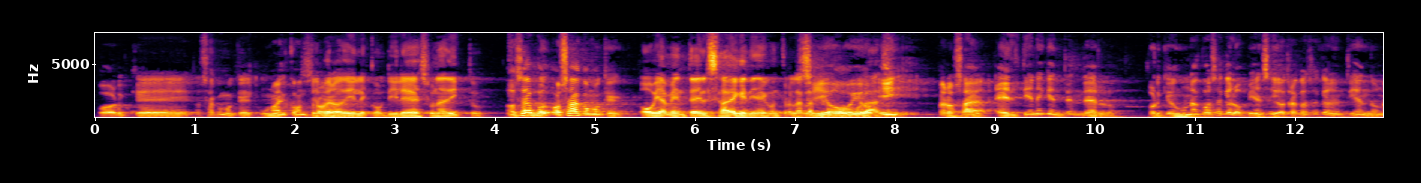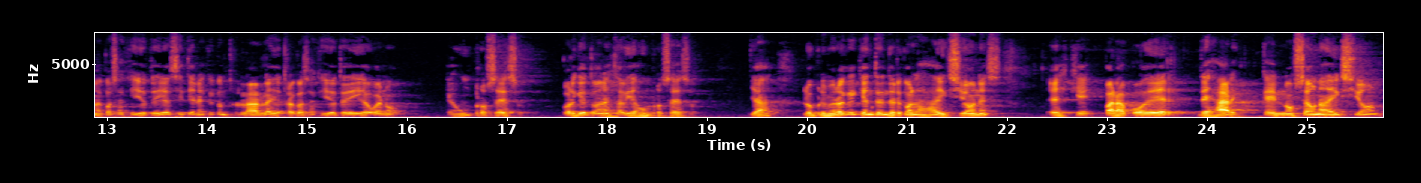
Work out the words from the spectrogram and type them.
Porque, o sea, como que uno el control. Sí, pero dile, dile es un adicto. O sea, o sea, como que. Obviamente él sabe que tiene que controlarla. Sí, obvio. Y, pero, o sea, él tiene que entenderlo. Porque es una cosa que lo piensa y otra cosa que lo entienda. Una cosa es que yo te diga sí tienes que controlarla y otra cosa es que yo te diga, bueno, es un proceso. Porque toda esta vida es un proceso. Ya, lo primero que hay que entender con las adicciones es que para poder dejar que no sea una adicción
